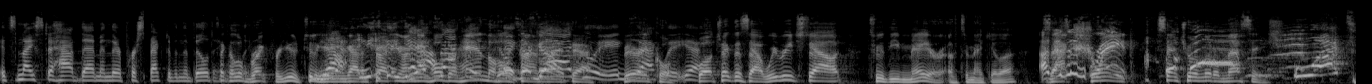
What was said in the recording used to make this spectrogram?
it's nice to have them and their perspective in the building. It's like a little break for you too. You Yeah. ain't got to try. You know, Yeah, hold their exactly. hand the whole Exactly, time. like that. exactly, Very cool. yeah. Well, check this out. We reached out to the mayor of Temecula, uh, this Zach is Schwank. great. Sent you a little message. What?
